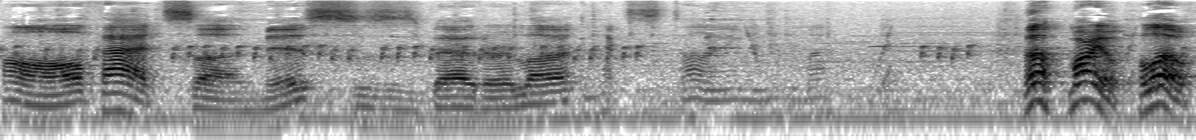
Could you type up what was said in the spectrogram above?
Oh, that's a miss. Better luck next time. Oh, Mario, hello.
